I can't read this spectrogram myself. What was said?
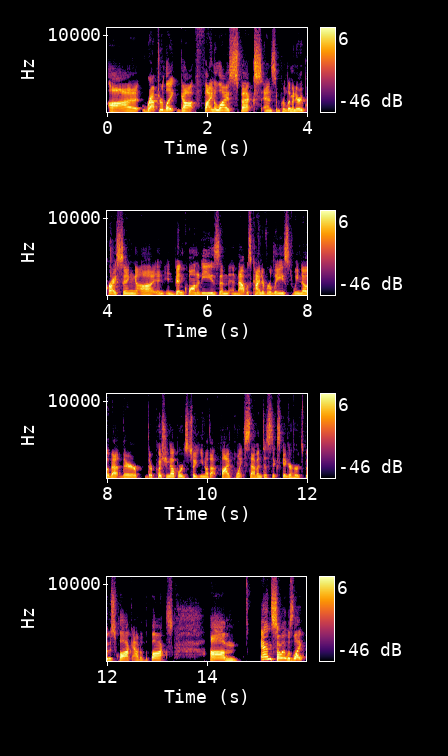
Uh, Raptor Lake got finalized specs and some preliminary pricing uh, in, in bin quantities, and, and that was kind of released. We know that they're they're pushing upwards to you know that 5.7 to 6 gigahertz boost clock out of the box. Um, and so it was like,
